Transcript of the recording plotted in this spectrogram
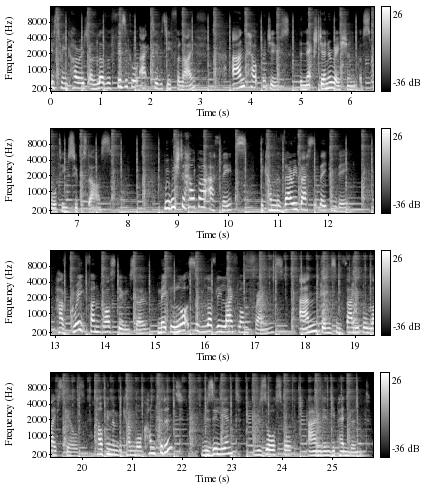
Is to encourage a love of physical activity for life and help produce the next generation of sporting superstars. We wish to help our athletes become the very best that they can be, have great fun whilst doing so, make lots of lovely lifelong friends and gain some valuable life skills, helping them become more confident, resilient, resourceful and independent.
